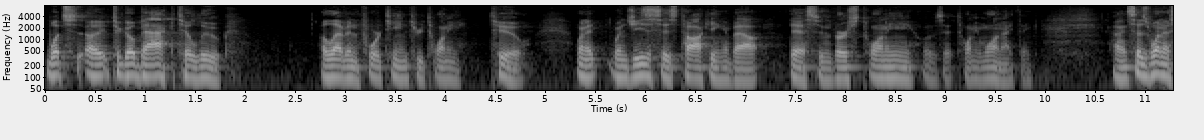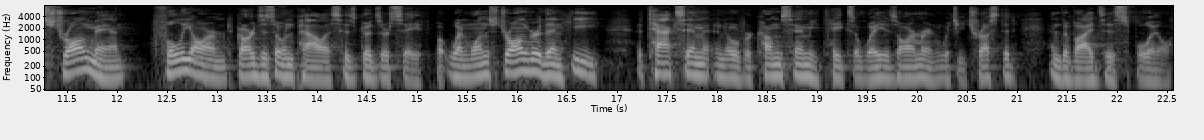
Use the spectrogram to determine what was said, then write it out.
what's uh, to go back to Luke 11, 14 through 22, when, it, when Jesus is talking about this in verse 20, what was it, 21, I think. Uh, it says, When a strong man, fully armed, guards his own palace, his goods are safe. But when one stronger than he attacks him and overcomes him, he takes away his armor in which he trusted and divides his spoil.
